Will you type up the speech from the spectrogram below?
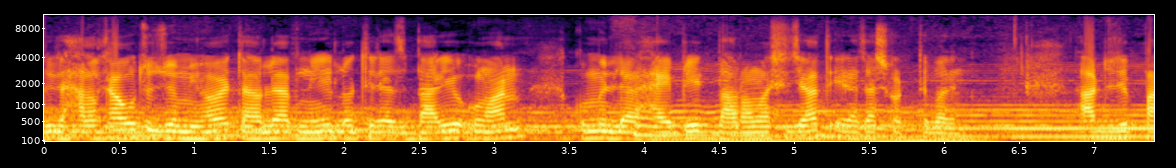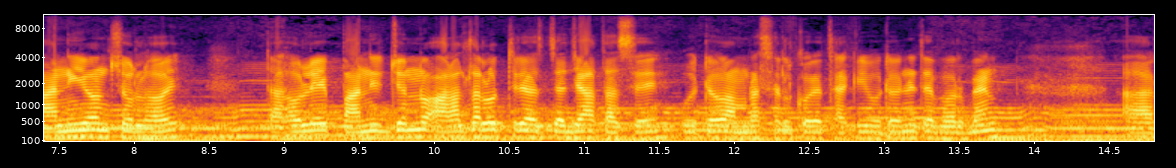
যদি হালকা উঁচু জমি হয়, তাহলে আপনি লতিরাজ বাড়ি ওয়ান কুমিল্লার হাইব্রিড বারো মাসি জাত এরা চাষ করতে পারেন। আর যদি পানি অঞ্চল হয়, তাহলে পানির জন্য আলাদা লতিরাজ যা জাত আছে, ওইটাও আমরা সেল করে থাকি ওটাও নিতে পারবেন। আর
